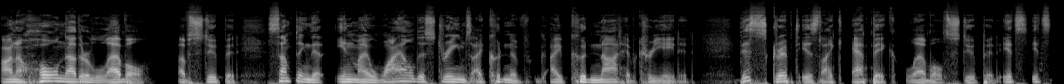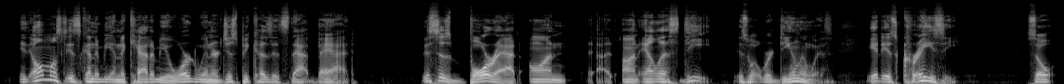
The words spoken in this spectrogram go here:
on a whole nother level of stupid something that in my wildest dreams i couldn't have i could not have created. This script is like epic level stupid. It's it's it almost is going to be an academy award winner just because it's that bad. This is borat on uh, on lsd is what we're dealing with. It is crazy. So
